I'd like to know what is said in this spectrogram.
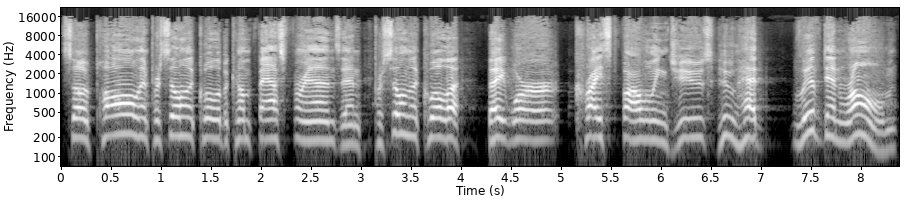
So Paul and Priscilla and Aquila become fast friends. And Priscilla and Aquila, they were Christ-following Jews who had lived in Rome,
